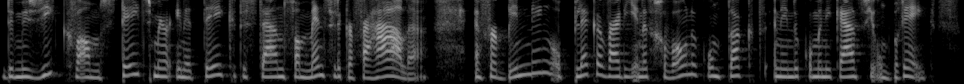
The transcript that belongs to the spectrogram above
De muziek kwam steeds meer in het teken te staan van menselijke verhalen en verbinding op plekken waar die in het gewone contact en in de communicatie ontbreekt.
